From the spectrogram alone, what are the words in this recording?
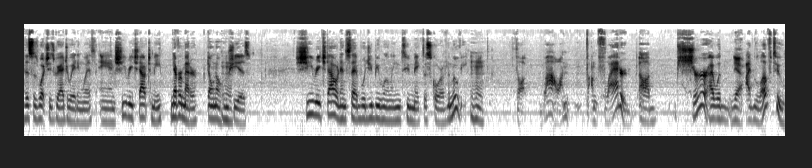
This is what she's graduating with. And she reached out to me. Never met her. Don't know who she is. She reached out and said, "Would you be willing to make the score of the movie?" Thought, wow, I'm I'm flattered. Uh, sure, I would. Yeah. I'd love to.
